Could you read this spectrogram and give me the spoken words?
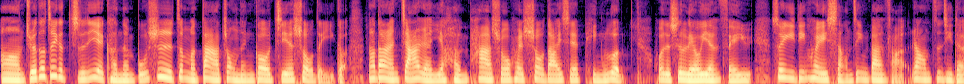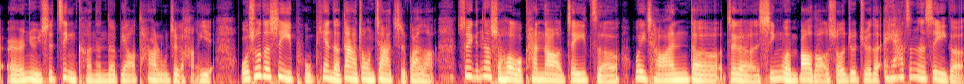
嗯，觉得这个职业可能不是这么大众能够接受的一个。那当然，家人也很怕说会受到一些评论或者是流言蜚语，所以一定会想尽办法让自己的儿女是尽可能的不要踏入这个行业。我说的是以普遍的大众价值观啦。所以那时候我看到这一则魏乔安的。这个新闻报道的时候，就觉得，哎呀，真的是一个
